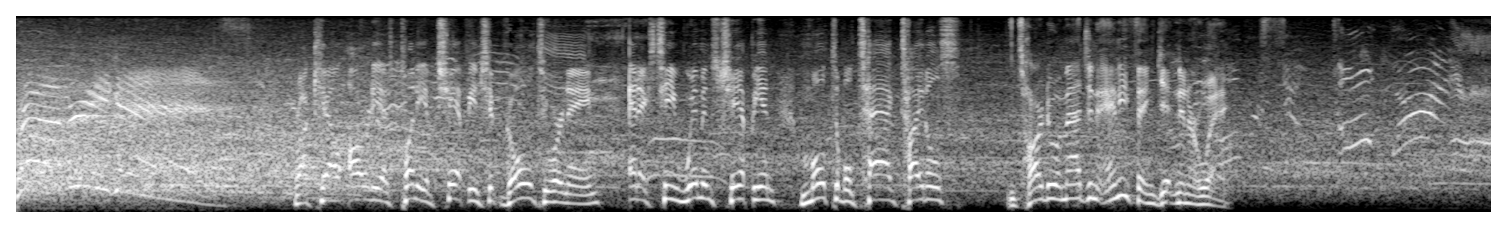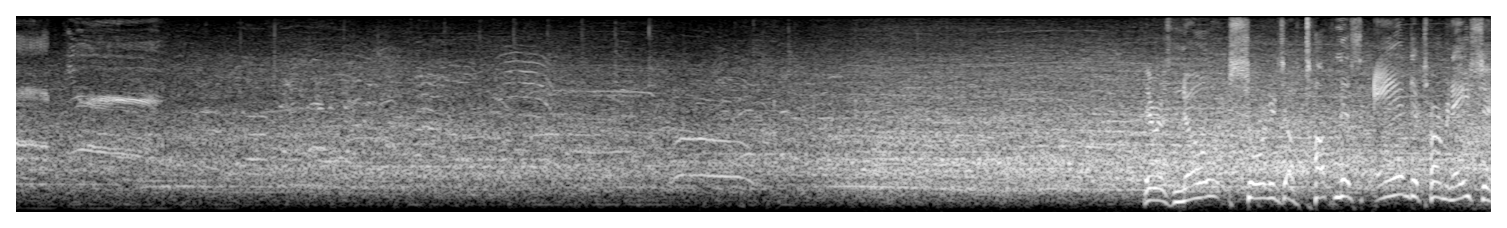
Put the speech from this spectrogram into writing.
Rodriguez. Raquel already has plenty of championship gold to her name. NXT Women's Champion, multiple tag titles. It's hard to imagine anything getting in her way. There is no shortage of toughness and determination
